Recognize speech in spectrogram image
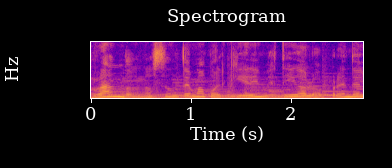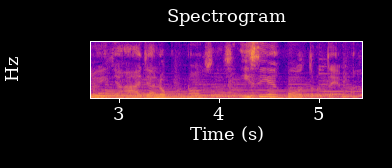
random, no sé, un tema cualquiera, investigalo, apréndelo y ya, ya lo conoces. Y sigues con otro tema.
